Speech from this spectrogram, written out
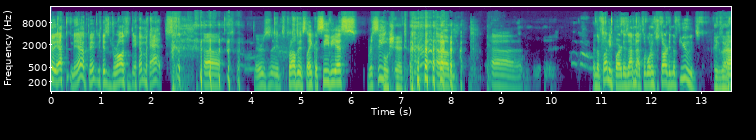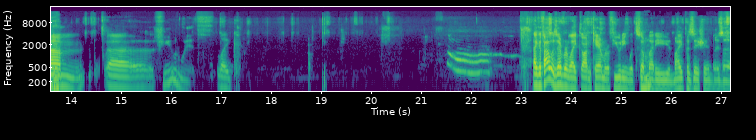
yeah, yeah, pick his draws damn hats. Uh, there's it's probably it's like a CVS receipt. Oh shit. um, uh, and the funny part is I'm not the one who's starting the feuds. exactly. Um, uh, feud with like. Like if I was ever like on camera feuding with somebody in my position as a,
